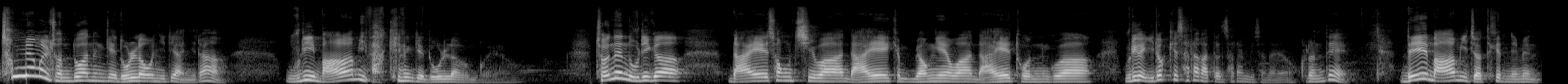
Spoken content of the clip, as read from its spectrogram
천 명을 전도하는 게 놀라운 일이 아니라 우리 마음이 바뀌는 게 놀라운 거예요. 저는 우리가 나의 성취와 나의 명예와 나의 돈과 우리가 이렇게 살아갔던 사람이잖아요. 그런데 내 마음이 이제 어떻게 되냐면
